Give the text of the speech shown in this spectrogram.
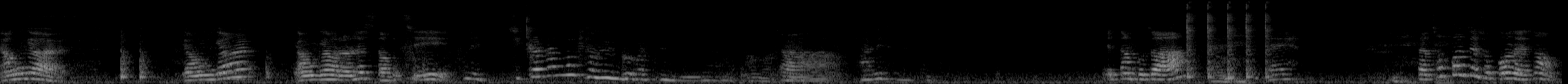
연결, 연결, 연결을 했어, 그치? 네. 직가 삼각형인 것 같은데. 자, 반했습니다. 일단 보자. 네. 자, 첫 번째 조건에서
